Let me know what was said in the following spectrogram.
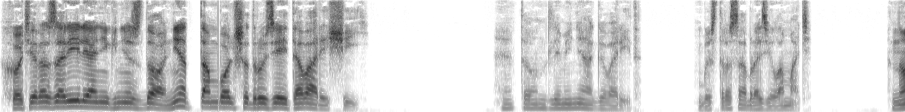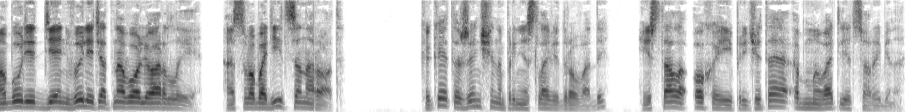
Хоть и разорили они гнездо, нет там больше друзей-товарищей». «Это он для меня говорит», — быстро сообразила мать. «Но будет день, вылетят на волю орлы, освободится народ». Какая-то женщина принесла ведро воды и стала, охая и причитая, обмывать лицо Рыбина.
